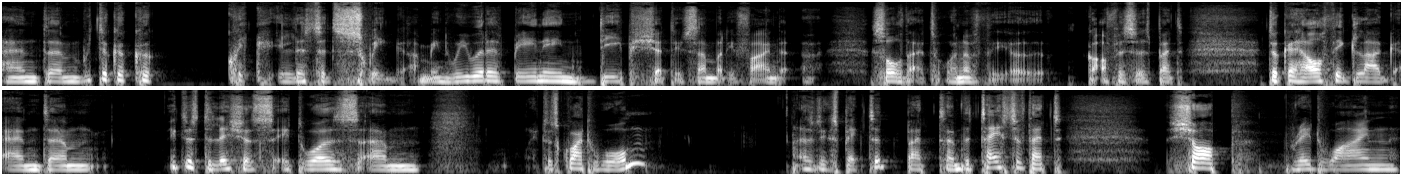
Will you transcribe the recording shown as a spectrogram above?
and um, we took a quick quick illicit swig. I mean, we would have been in deep shit if somebody find uh, saw that one of the uh, officers, but took a healthy glug and um, it was delicious. It was um, it was quite warm as expected, but um, the taste of that sharp red wine,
